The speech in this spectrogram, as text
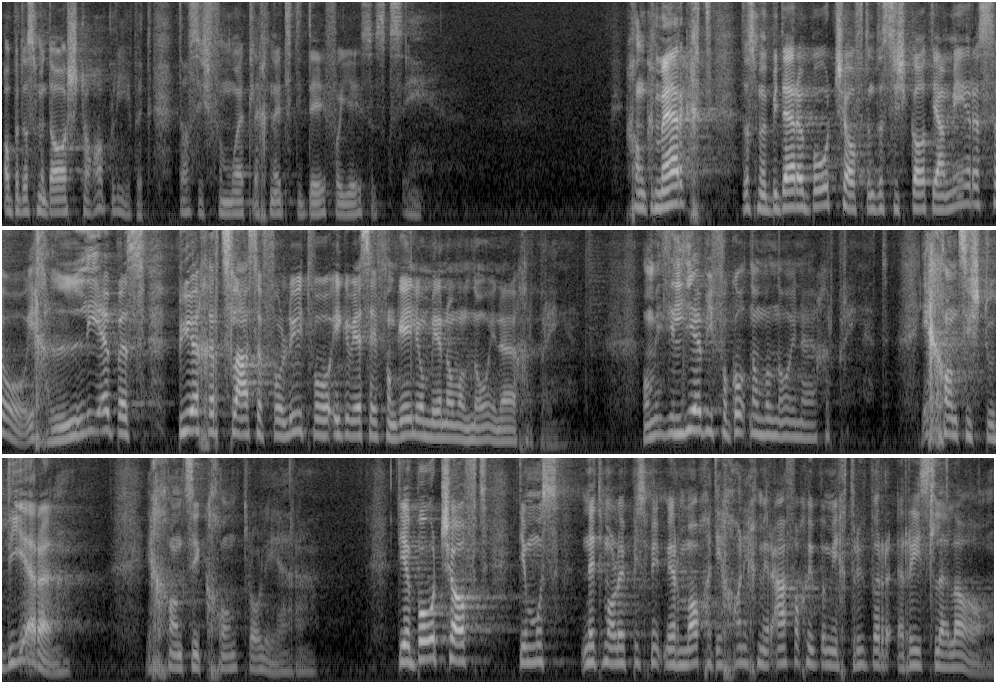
Aber dass wir da stehen bleiben, das ist vermutlich nicht die Idee von Jesus gewesen. Ich habe gemerkt, dass man bei dieser Botschaft, und das ist Gott ja mir so, ich liebe es, Bücher zu lesen von Leuten, die irgendwie das Evangelium mir nochmal neu näher bringen wo mir die Liebe von Gott nochmal neu näher bringen. Ich kann sie studieren. Ich kann sie kontrollieren. Die Botschaft, die muss nicht mal etwas mit mir machen, die kann ich mir einfach über mich drüber rieseln lassen.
